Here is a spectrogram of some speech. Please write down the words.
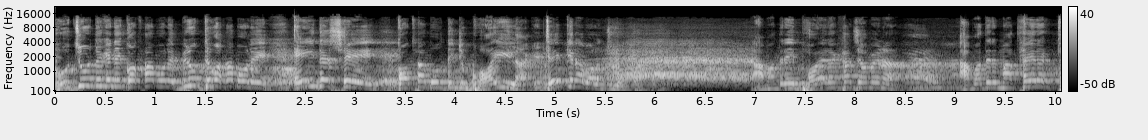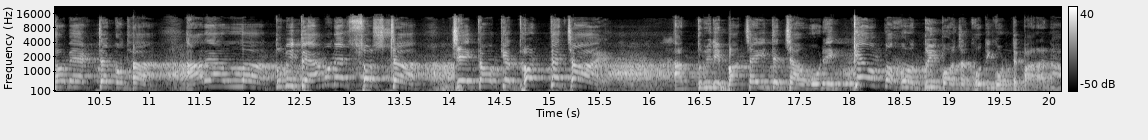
হুজুরদেরকে নিয়ে কথা বলে, বিরুদ্ধে কথা বলে, এই দেশে কথা বলতে একটু ভয়ই লাগে। ঠিক কিনা বলো যুবক আমাদের এই ভয় রাখা যাবে না। আমাদের মাথায় রাখতে হবে একটা কথা। আরে আল্লাহ, তুমি তো এমন এক স্রষ্টা যে কাউকে ধরতে চায়। আর তুমি যদি বাঁচাইতে চাও, ওরে কেউ কখনো দুই পয়সা ক্ষতি করতে পারে না।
